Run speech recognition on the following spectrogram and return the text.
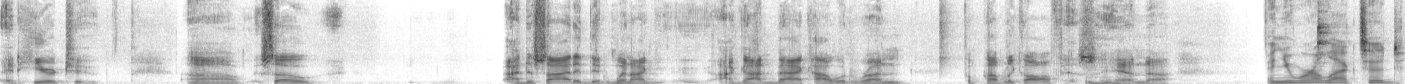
adhere to. Uh, so I decided that when I I got back, I would run for public office. And uh, And you were elected.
